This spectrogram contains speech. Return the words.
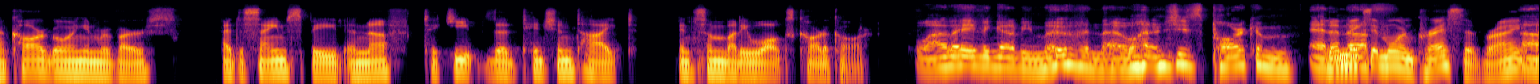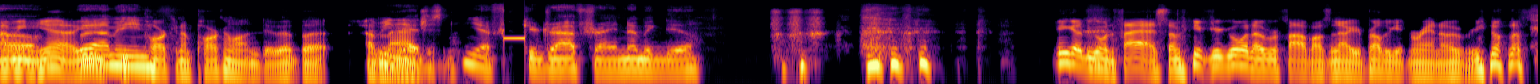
a car going in reverse at the same speed enough to keep the tension tight and somebody walks car to car. Why do they even got to be moving though? Why don't you just park them at that makes it more impressive, right? I mean, Oh, yeah, you, I mean- park in a parking lot and do it, but I mean, yeah, imagine. just yeah, f- your drivetrain, no big deal. You ain't got to be going fast. I mean, if you're going over five miles an hour, you're probably getting ran over. You know what I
